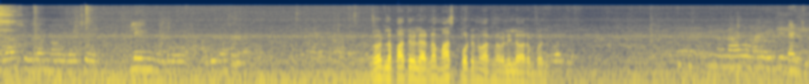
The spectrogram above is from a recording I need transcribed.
ஏதாச்சும் விளையாடணும் ஏதாச்சும் பிளேயிங் பண்ணணும். அதுதான் சொல்கிறாங்க ரோட்டில் பார்த்து விளையாடினா மாஸ்க் போட்டுன்னு வரணும் வெளியில் வரும்போது. தேங்க்யூ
